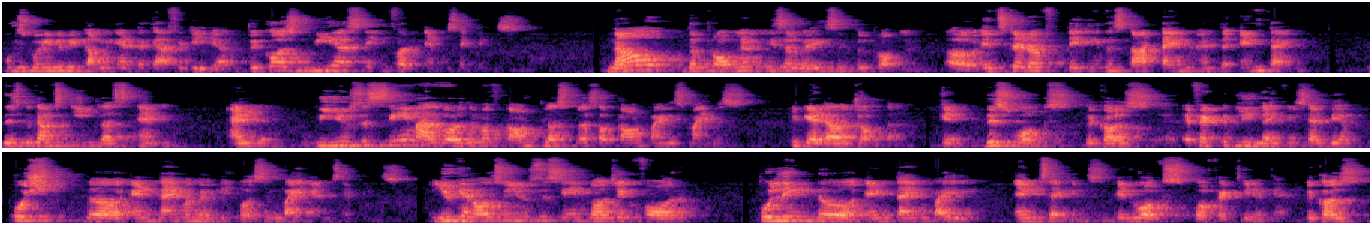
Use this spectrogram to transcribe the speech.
who's going to be coming at the cafeteria because we are staying for m seconds. Now the problem is a very simple problem. Uh, instead of taking the start time and the end time, this becomes e plus m, and we use the same algorithm of count plus plus or count minus minus to get our job done. Okay, this works because effectively, like we said, we have pushed the end time of every person by m seconds. You can also use the same logic for pulling the end time by m seconds. It works perfectly again because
